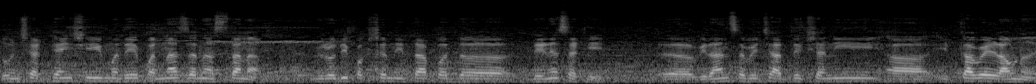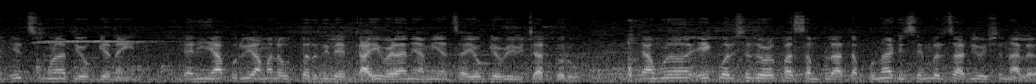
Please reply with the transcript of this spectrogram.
दोनशे अठ्ठ्याऐंशीमध्ये पन्नास जण असताना विरोधी पक्ष नेतापद देण्यासाठी विधानसभेच्या अध्यक्षांनी इतका वेळ लावणं हेच मुळात योग्य नाही. त्यांनी यापूर्वी आम्हाला उत्तर दिलेत काही वेळाने आम्ही याचा योग्य वेळी विचार करू. त्यामुळं एक वर्ष जवळपास संपलं. आता पुन्हा डिसेंबरचं अधिवेशन आलं.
